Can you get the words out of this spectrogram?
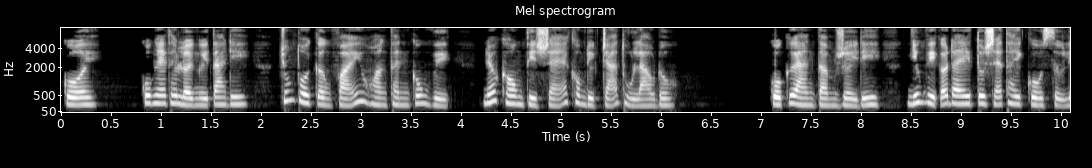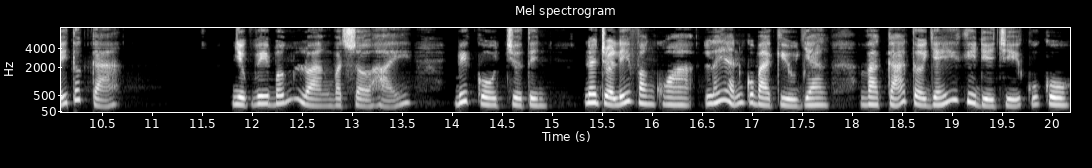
Cô ơi Cô nghe theo lời người ta đi Chúng tôi cần phải hoàn thành công việc Nếu không thì sẽ không được trả thù lao đâu Cô cứ an tâm rời đi Những việc ở đây tôi sẽ thay cô xử lý tất cả Nhược vi bấn loạn và sợ hãi Biết cô chưa tin nên trợ lý văn khoa lấy ảnh của bà Kiều Giang và cả tờ giấy ghi địa chỉ của cô.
